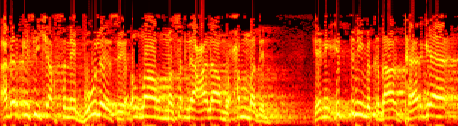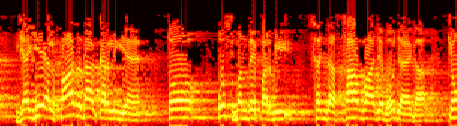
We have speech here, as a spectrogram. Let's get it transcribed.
اگر کسی شخص نے بھولے سے اللہ مسل علی محمد یعنی اتنی مقدار ٹھہر گیا ہے یا یہ الفاظ ادا کر لیے ہیں، تو اس بندے پر بھی سجدہ صاحب واجب ہو جائے گا۔ کیوں؟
